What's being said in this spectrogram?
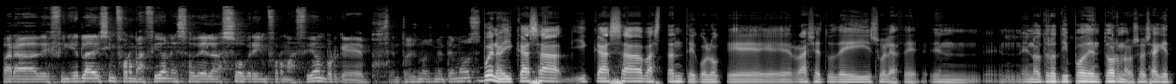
para definir la desinformación, eso de la sobreinformación, porque pues, entonces nos metemos. Bueno, y casa, y casa bastante con lo que Russia Today suele hacer en, otro tipo de entornos. O sea, que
